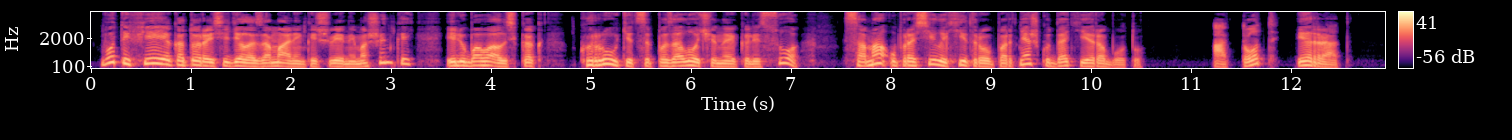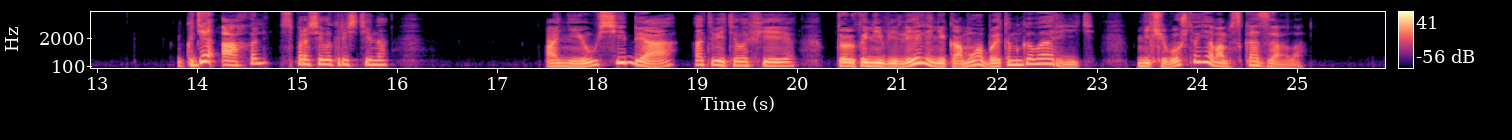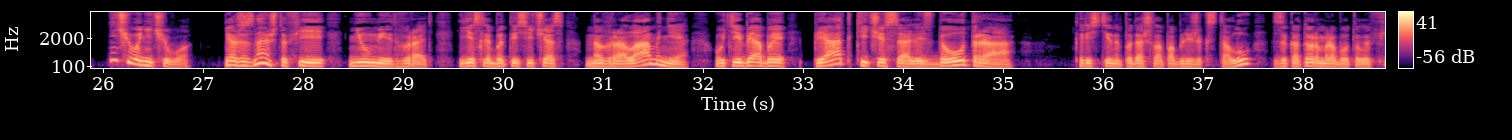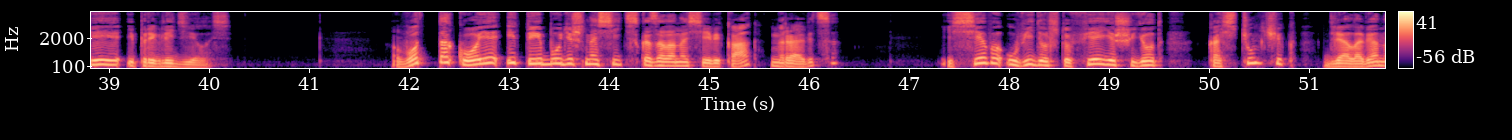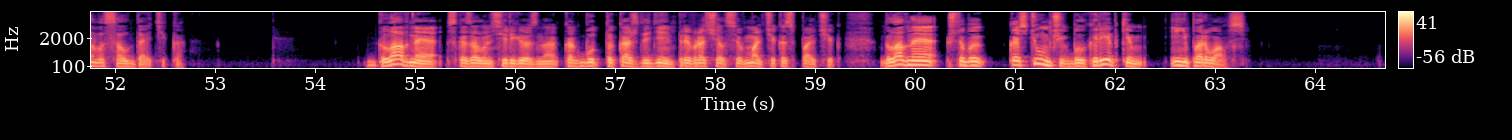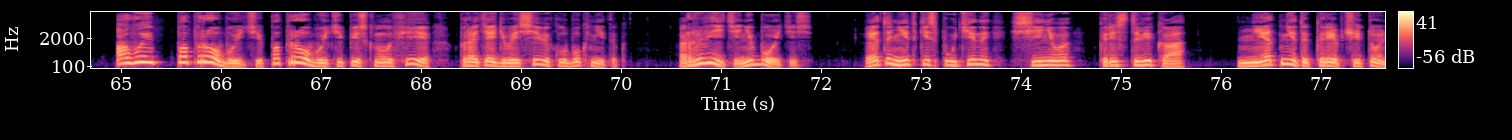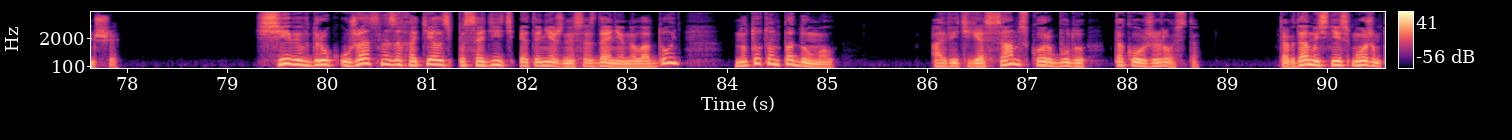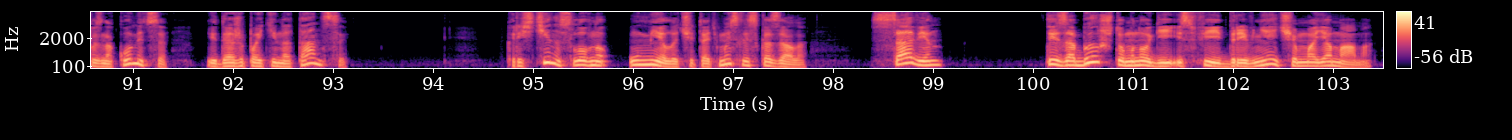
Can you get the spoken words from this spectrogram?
Вот и фея, которая сидела за маленькой швейной машинкой и любовалась, как крутится позолоченное колесо, сама упросила хитрого портняшку дать ей работу. А тот и рад. «Где Ахаль?» — спросила Кристина. «Они у себя», — ответила фея, — «только не велели никому об этом говорить. Ничего, что я вам сказала?» «Ничего, ничего. Я же знаю, что феи не умеют врать. Если бы ты сейчас наврала мне, у тебя бы пятки чесались до утра». Кристина подошла поближе к столу, за которым работала фея, и пригляделась. «Вот такое и ты будешь носить», — сказала она Севе. «Как? Нравится?» И Сева увидел, что фея шьет костюмчик для оловянного солдатика. «Главное», — сказал он серьезно, как будто каждый день превращался в мальчика с пальчик, «главное, чтобы костюмчик был крепким и не порвался». «А вы попробуйте, попробуйте», — пискнула фея, протягивая Севе клубок ниток. «Рвите, не бойтесь. Это нитки из паутины синего крестовика. Нет ниток крепче и тоньше». Севе вдруг ужасно захотелось посадить это нежное создание на ладонь, но тут он подумал, а ведь я сам скоро буду такого же роста. Тогда мы с ней сможем познакомиться и даже пойти на танцы. Кристина, словно умела читать мысли, сказала, «Савин, ты забыл, что многие из фей древнее, чем моя мама?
